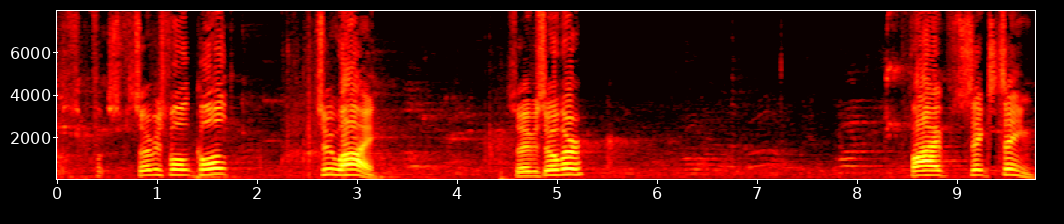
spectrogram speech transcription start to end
F- Service fault called. Too high. Service over. Five, sixteen.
